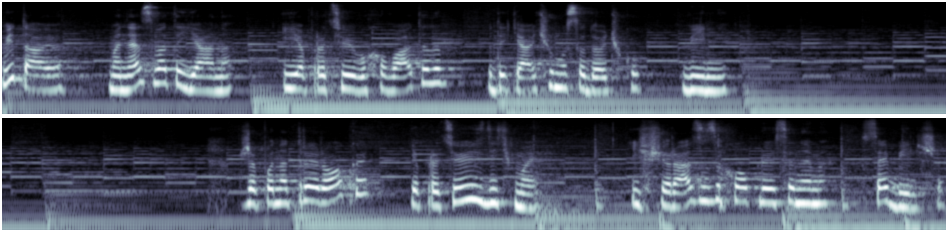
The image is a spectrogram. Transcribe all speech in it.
Вітаю! Мене звати Яна, і я працюю вихователем в дитячому садочку Вільні. Вже понад три роки я працюю з дітьми і щоразу захоплююся ними все більше.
